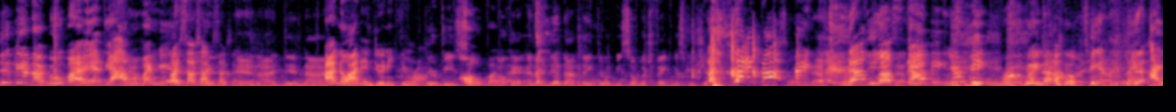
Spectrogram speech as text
Just because I move my hands, yeah, I Yeah. move my hands. Wait, stop talking, stop talking. And I did not. I know I didn't do anything wrong. There would be oh so Oh my God. okay, and I did not think there would be so much fakeness from Sharon. So that's That love that's- Stop being, you're being rude right now. No. That's what Because like, I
